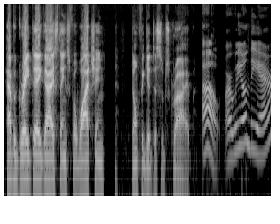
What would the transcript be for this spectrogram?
Have a great day, guys. Thanks for watching. Don't forget to subscribe. Oh, are we on the air?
